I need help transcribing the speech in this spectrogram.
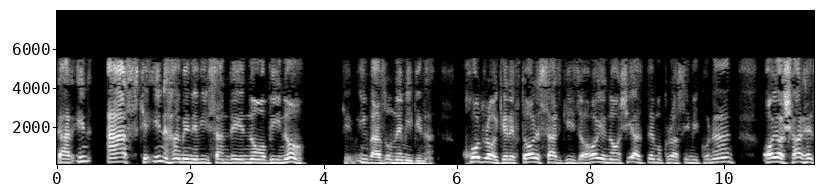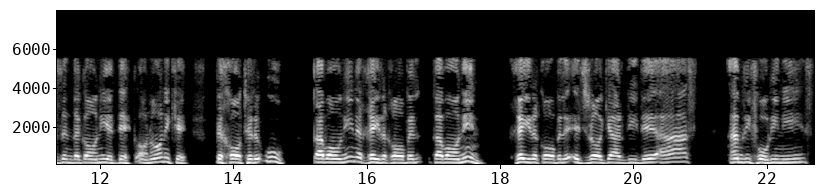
در این اصل که این همه نویسنده نابینا که این وضع نمی‌بینند خود را گرفتار سرگیزه های ناشی از دموکراسی می‌کنند. آیا شرح زندگانی دهقانانی که به خاطر او قوانین غیر قابل قوانین غیر قابل اجرا گردیده است؟ امری فوری نیست.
